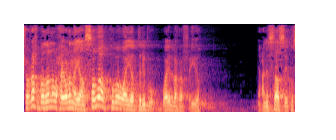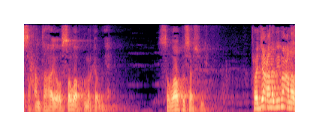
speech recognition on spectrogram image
Sharax badanna waxay odhanayaan sawaabkuba waa yadribu waa in la rafciyo. Yacni saasay ku saxan tahay oo sawaabku marka uu yahay. Sawaabku saasuu yahay rajacna bimacnaa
